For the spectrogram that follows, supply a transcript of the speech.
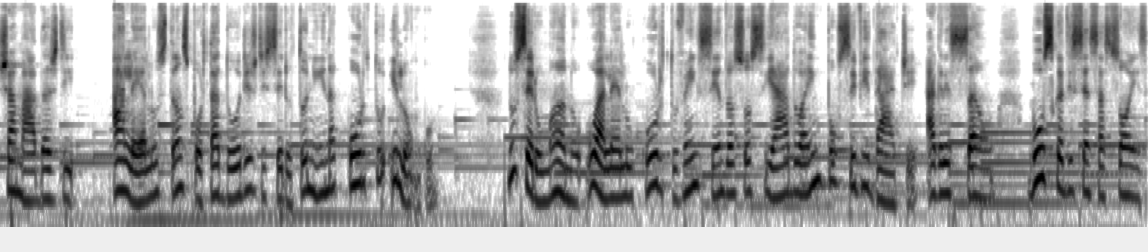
chamadas de alelos transportadores de serotonina curto e longo. No ser humano, o alelo curto vem sendo associado à impulsividade, agressão, busca de sensações,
